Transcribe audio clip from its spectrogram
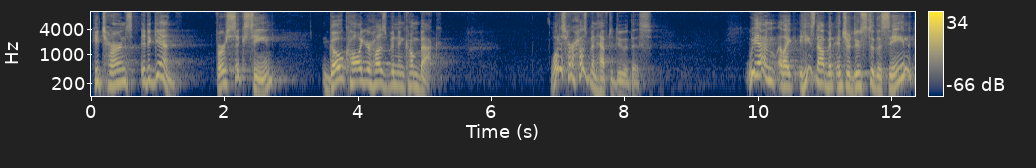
He turns it again. Verse 16 Go call your husband and come back. What does her husband have to do with this? We haven't, like, he's not been introduced to the scene.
